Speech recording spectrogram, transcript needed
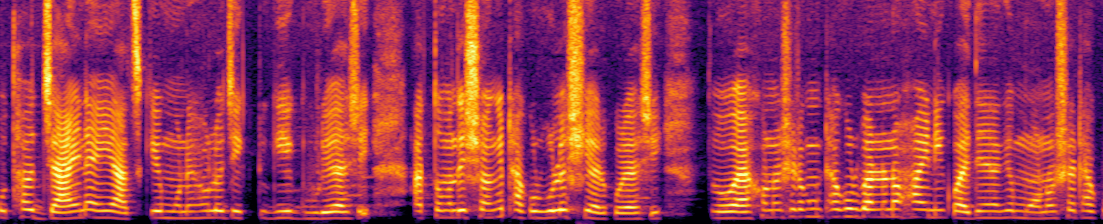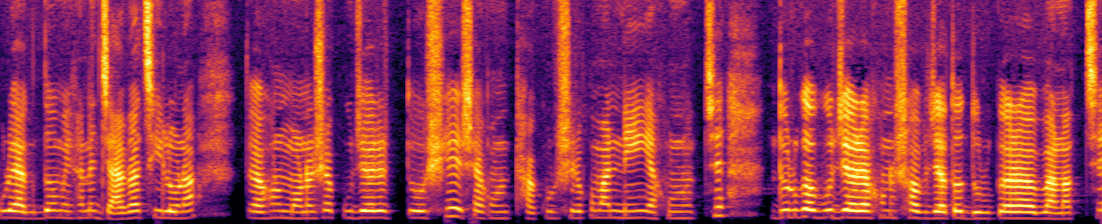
কোথাও যাই নাই। আজকে মনে হলো যে একটু গিয়ে ঘুরে আসি আর তোমাদের সঙ্গে ঠাকুরগুলো শেয়ার করে আসি। তো এখনও সেরকম ঠাকুর বানানো হয়নি। কয়েকদিন আগে মনসা ঠাকুর একদম এখানে জায়গা ছিল না। তো এখন মনসা পূজার তো শেষ। এখন ঠাকুর সেরকম আর নেই। এখন হচ্ছে দুর্গা পূজার এখন সব যত দুর্গা বানাচ্ছে।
